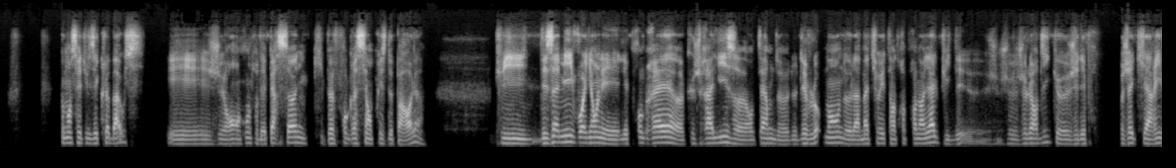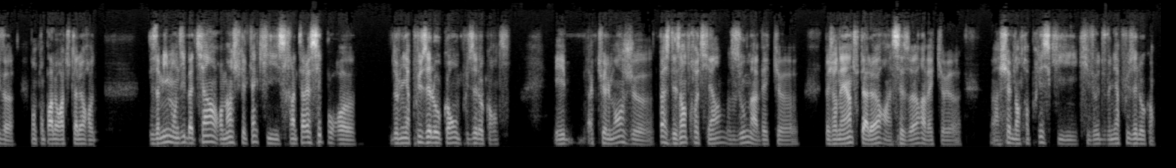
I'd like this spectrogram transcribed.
Je commence à utiliser Clubhouse et je rencontre des personnes qui peuvent progresser en prise de parole. Puis des amis voyant les, progrès euh, que je réalise en termes de, développement de la maturité entrepreneuriale, puis je, je, leur dis que j'ai des projets qui arrivent, dont on parlera tout à l'heure. Des amis m'ont dit, bah tiens, Romain, je suis quelqu'un qui serait intéressé pour euh, devenir plus éloquent ou plus éloquente. Et actuellement, je passe des entretiens Zoom avec, euh, bah, j'en ai un tout à l'heure à 16 heures avec un chef d'entreprise qui veut devenir plus éloquent.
